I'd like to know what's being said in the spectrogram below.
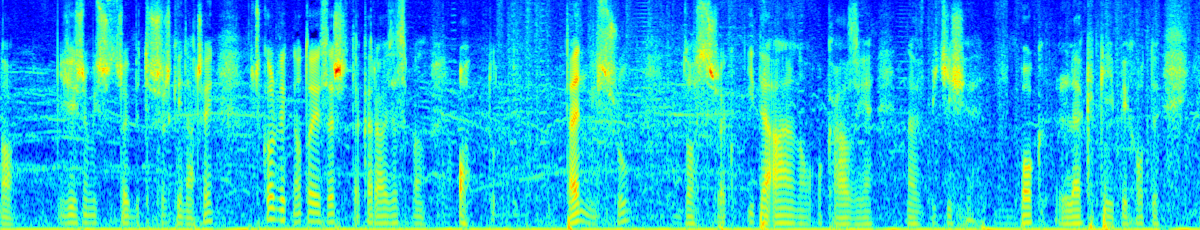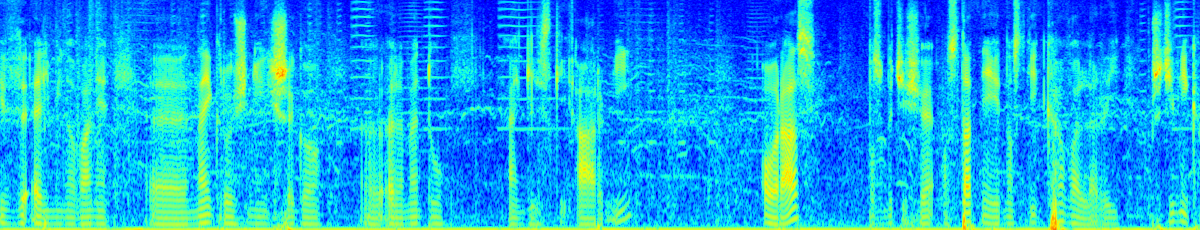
No, dzisiejszy mistrz zrobiłby troszeczkę inaczej. Aczkolwiek, no to jest jeszcze taka realizacja. O, tu ten mistrzu dostrzegł idealną okazję na wbicie się w bok lekkiej piechoty i wyeliminowanie e, najgroźniejszego e, elementu angielskiej armii oraz pozbycie się ostatniej jednostki kawalerii przeciwnika.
